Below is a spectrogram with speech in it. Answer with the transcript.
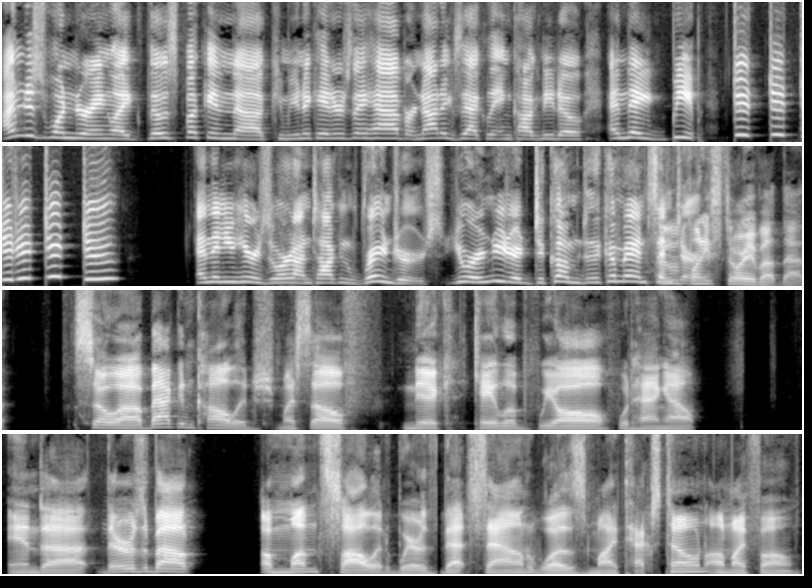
I'm just wondering, like those fucking uh, communicators they have are not exactly incognito, and they beep, do do do do do do, and then you hear Zordon talking, Rangers, you are needed to come to the command I have center. a funny story about that. So uh, back in college, myself, Nick, Caleb, we all would hang out, and uh, there was about a month solid where that sound was my text tone on my phone.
